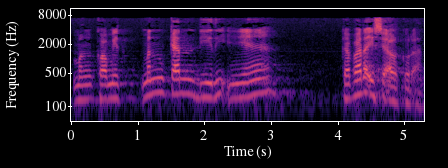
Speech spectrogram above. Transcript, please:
mengkomitmenkan dirinya kepada isi Al-Qur'an.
